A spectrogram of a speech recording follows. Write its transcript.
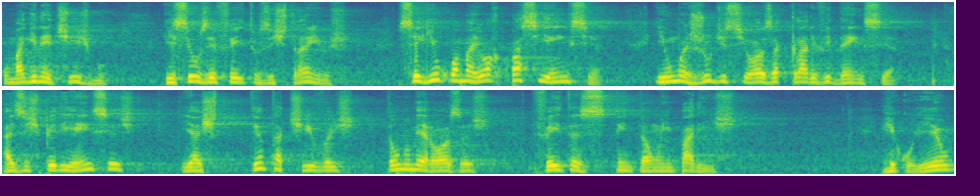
o magnetismo e seus efeitos estranhos, seguiu com a maior paciência e uma judiciosa clarividência as experiências e as tentativas tão numerosas feitas então em Paris. Recolheu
